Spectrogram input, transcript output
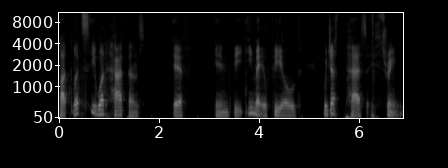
But let's see what happens if in the email field we just pass a string.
